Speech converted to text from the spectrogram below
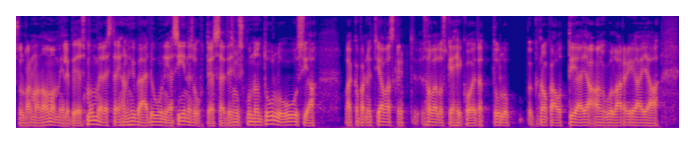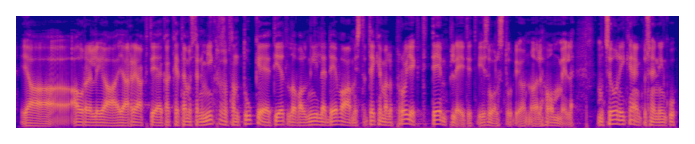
sulla varmaan oma mielipide, mun mielestä ihan hyvää duunia siinä suhteessa, että esimerkiksi kun on tullut uusia, vaikkapa nyt JavaScript-sovelluskehikoita, tullut Knockouttia ja Angularia ja, ja Aureliaa ja Reactia ja kaikkea tämmöistä, niin Microsoft tukee tietyllä tavalla niille devaamista tekemällä projektitemplateit Visual Studioon noille hommille, mutta se on ikään kuin se niin kuin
